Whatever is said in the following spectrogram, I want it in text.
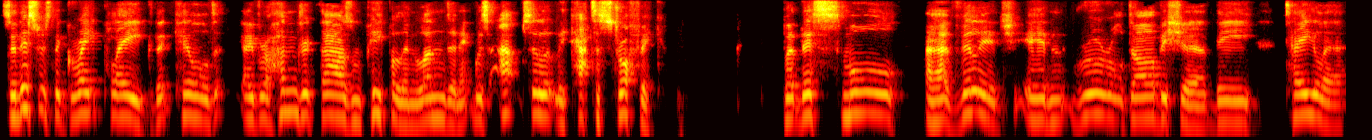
So this was the Great Plague that killed over 100,000 people in London. It was absolutely catastrophic. But this small uh, village in rural Derbyshire, the tailor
